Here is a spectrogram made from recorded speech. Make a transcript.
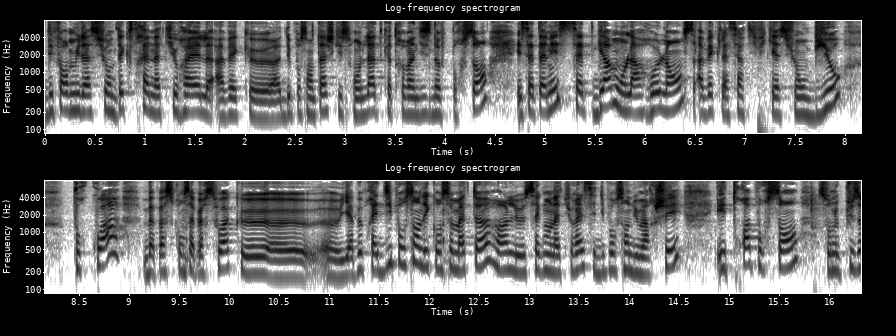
des formulations d'extraits naturels avec euh, des pourcentages qui sont là de 99%. Et cette année, cette gamme, on la relance avec la certification bio. Pourquoi? Bah Parce qu'on s'aperçoit que euh, euh, il y a à peu près 10% des consommateurs, hein, le segment naturel c'est 10% du marché, et 3% sont le plus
